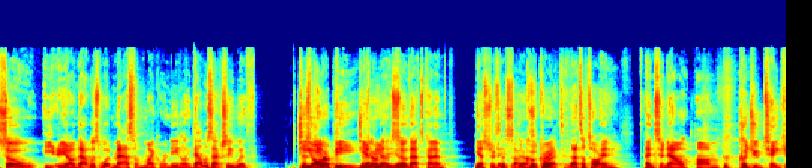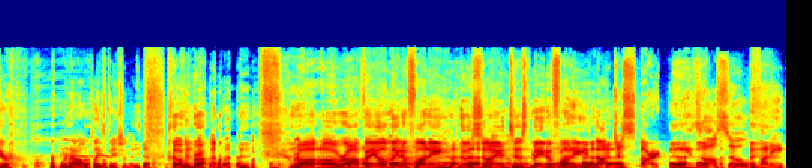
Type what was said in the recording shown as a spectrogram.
so you know that was what massive microneedling. That was actually with Just PRP. PRP, just yeah. PRP, So that's kind of yesterday's yeah. science. Co- right? correct. That's a target. And and so now, um, could you take your we're now on PlayStation. Yeah. Uh oh, Rafael made a funny. The scientist made a funny. He's not just smart, he's also funny.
